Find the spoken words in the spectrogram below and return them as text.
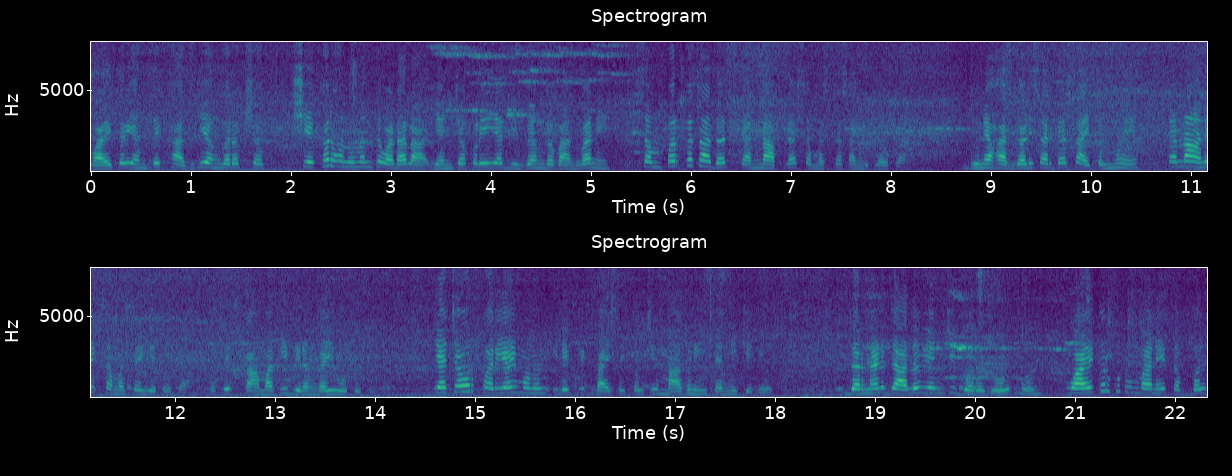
वाळेकर यांचे खाजगी अंगरक्षक शेखर हनुमंत वडाला यांच्याकडे या दिव्यांग बांधवाने संपर्क साधत त्यांना आपल्या समस्या सांगितल्या होत्या. जुन्या हातगाडीसारख्या सायकलमुळे त्यांना अनेक समस्या येत होत्या. तसेच कामातही दिरंगाई होत होती. याच्यावर पर्याय म्हणून इलेक्ट्रिक बायसायकलची मागणी त्यांनी केली होती. दरम्यान जाधव यांची गरज ओळखून वाळेकर कुटुंबाने तब्बल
